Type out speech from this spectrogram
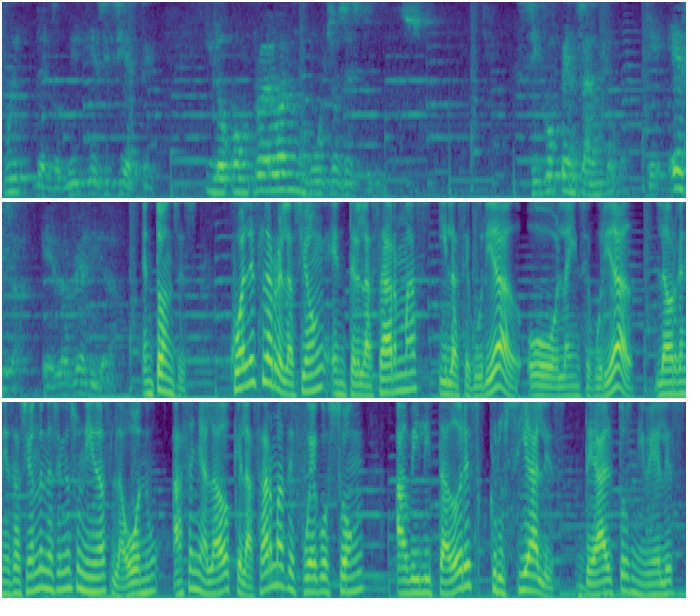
tuit del 2017 y lo comprueban muchos estudios. Sigo pensando que esa es la realidad. Entonces, ¿cuál es la relación entre las armas y la seguridad o la inseguridad? La Organización de Naciones Unidas, la ONU, ha señalado que las armas de fuego son habilitadores cruciales de altos niveles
